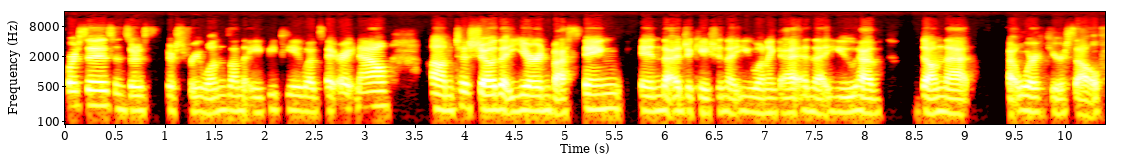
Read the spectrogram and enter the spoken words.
courses since there's there's free ones on the APTA website right now um, to show that you're investing in the education that you want to get and that you have done that at work yourself.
